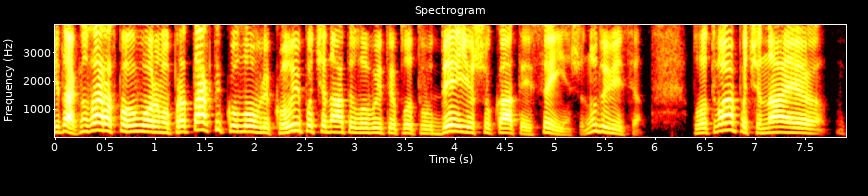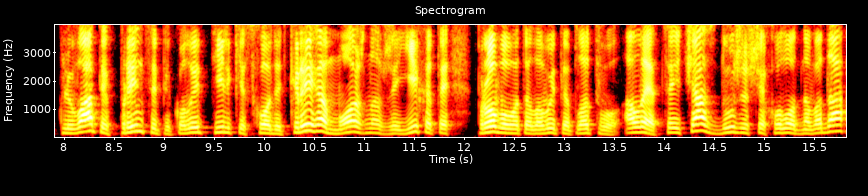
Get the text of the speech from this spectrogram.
І так, ну зараз поговоримо про тактику ловлі, коли починати ловити плотву, де її шукати і все інше. Ну, дивіться. Плотва починає клювати, в принципі, коли тільки сходить крига, можна вже їхати пробувати ловити плотву. Але в цей час дуже ще холодна вода,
